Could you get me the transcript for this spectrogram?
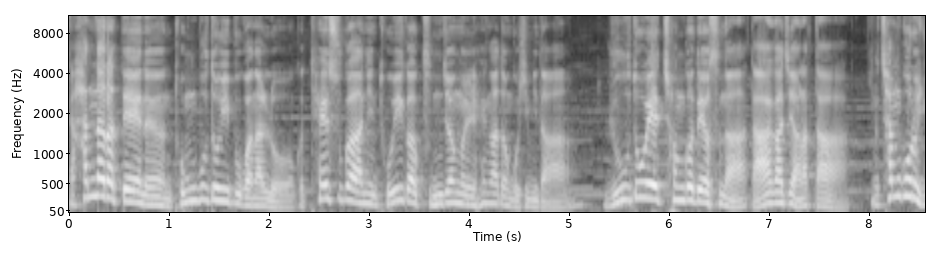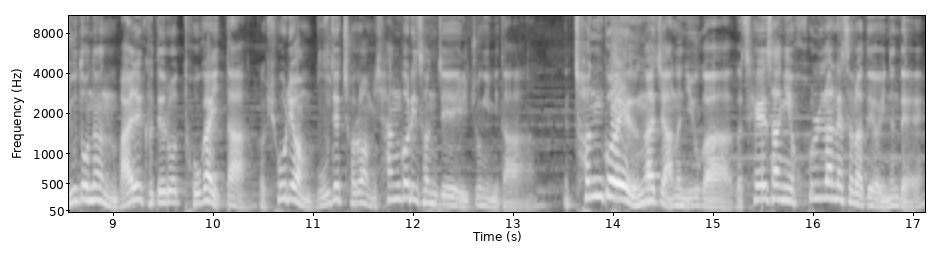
한나라 때에는 동부도의부 관할로 그 태수가 아닌 도의가 군정을 행하던 곳입니다. 유도에 청거되었으나 나아가지 않았다. 참고로 유도는 말 그대로 도가 있다. 그 효렴, 무제처럼 향거리 선제의 일종입니다. 천거에 응하지 않은 이유가 그 세상이 혼란해서라 되어 있는데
